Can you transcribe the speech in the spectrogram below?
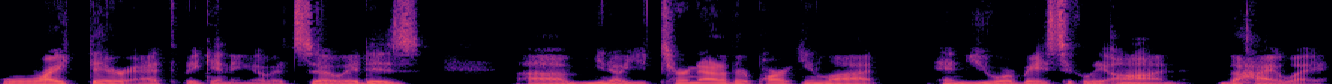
right there at the beginning of it. So it is, um, you know, you turn out of their parking lot and you are basically on the highway.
